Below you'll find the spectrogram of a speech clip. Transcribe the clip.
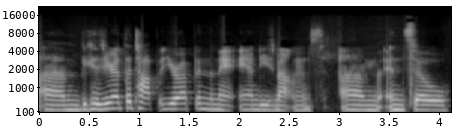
um, because you're at the top, you're up in the Andes Mountains. Um, and so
